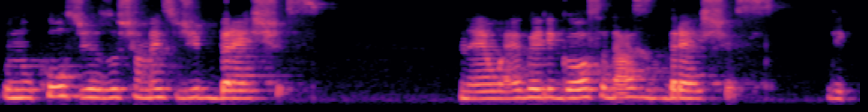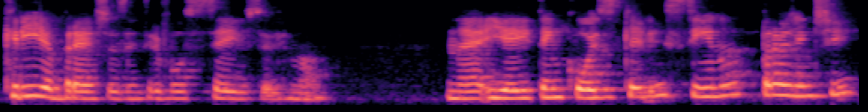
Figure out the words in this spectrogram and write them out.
No curso Jesus chama isso de brechas, né? O ego ele gosta das brechas. Ele cria brechas entre você e o seu irmão, né? E aí tem coisas que ele ensina para a gente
